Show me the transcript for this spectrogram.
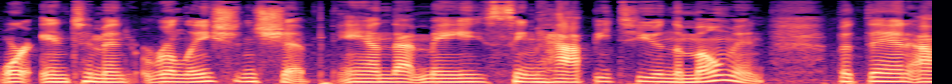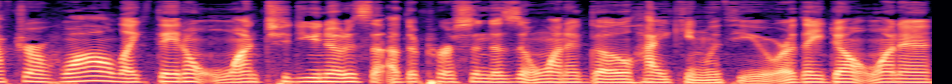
or intimate relationship. And that may seem happy to you in the moment, but then after a while, like they don't want to, you notice the other person doesn't want to go hiking with you or they don't want to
